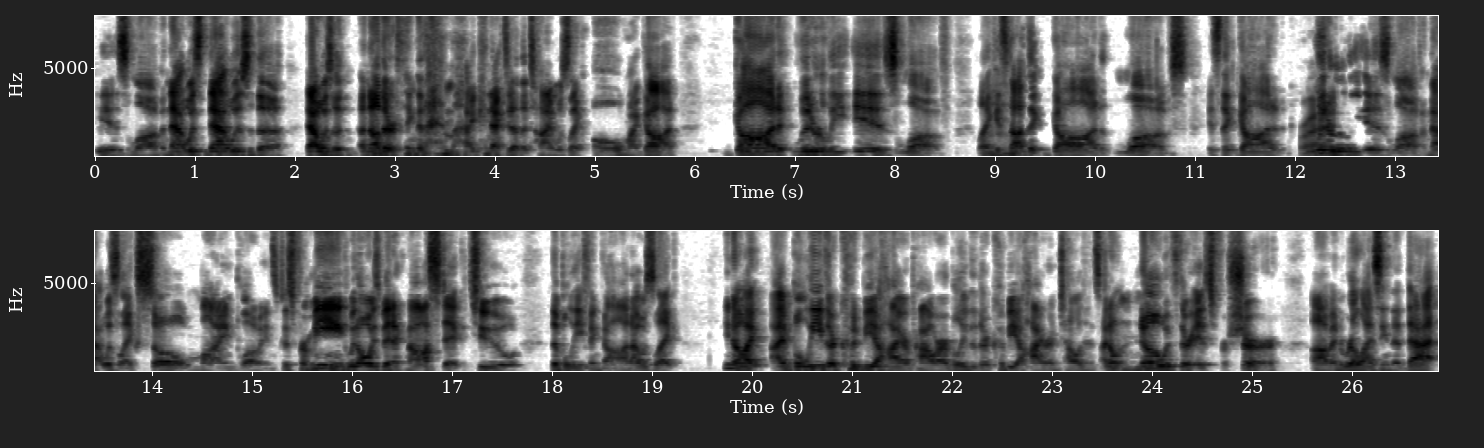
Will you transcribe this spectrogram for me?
is love. And that was that was the that was a, another thing that I connected at the time was like, oh my God, God literally is love. Like mm-hmm. it's not that God loves, it's that God right. literally is love. And that was like so mind blowing. Because for me, who had always been agnostic to the belief in God, I was like, you know, I, I believe there could be a higher power. I believe that there could be a higher intelligence. I don't know if there is for sure. Um, and realizing that that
